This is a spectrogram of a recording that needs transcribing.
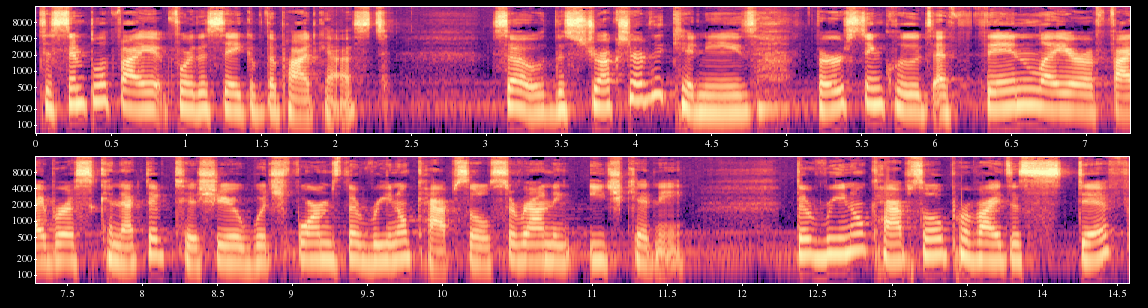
to simplify it for the sake of the podcast. So, the structure of the kidneys first includes a thin layer of fibrous connective tissue which forms the renal capsule surrounding each kidney. The renal capsule provides a stiff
